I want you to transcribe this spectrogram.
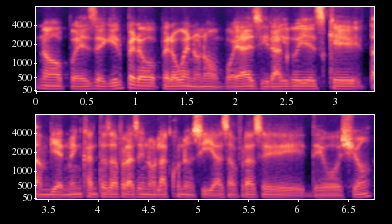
No, puedes seguir, pero, pero bueno, no, voy a decir algo y es que también me encanta esa frase, no la conocía, esa frase de, de Osho,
